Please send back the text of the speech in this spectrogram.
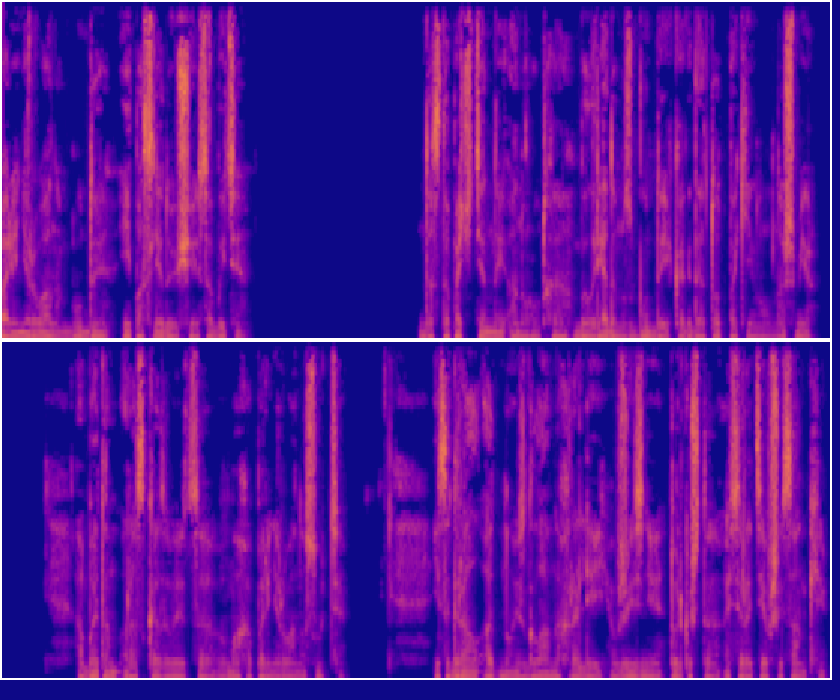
Паринирвана Будды и последующие события. Достопочтенный Анурудха был рядом с Буддой, когда тот покинул наш мир. Об этом рассказывается в Махапаринирвана Сутте. И сыграл одну из главных ролей в жизни только что осиротевшей Санки.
